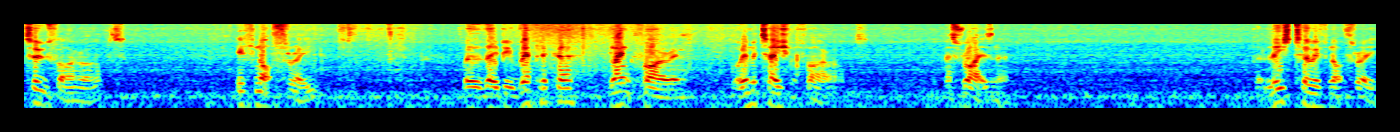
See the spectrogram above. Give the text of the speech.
two firearms, if not three, whether they be replica, blank firing, or imitation firearms. That's right, isn't it? At least two, if not three.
